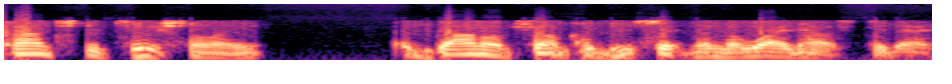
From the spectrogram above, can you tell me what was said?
constitutionally, Donald Trump would be sitting in the White House today.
